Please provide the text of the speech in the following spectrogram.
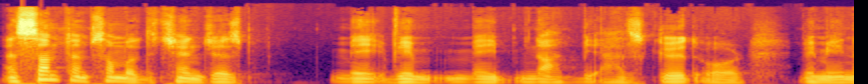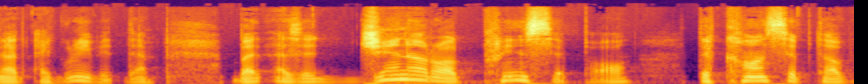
And sometimes some of the changes may we may not be as good, or we may not agree with them. But as a general principle, the concept of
